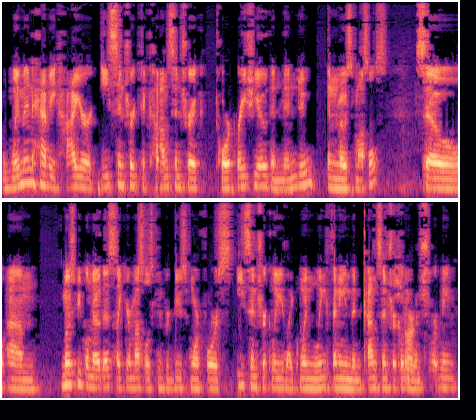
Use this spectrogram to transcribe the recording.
women have a higher eccentric to concentric torque ratio than men do in most muscles. So um, most people know this, like your muscles can produce more force eccentrically, like when lengthening, than concentrically when shortening.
